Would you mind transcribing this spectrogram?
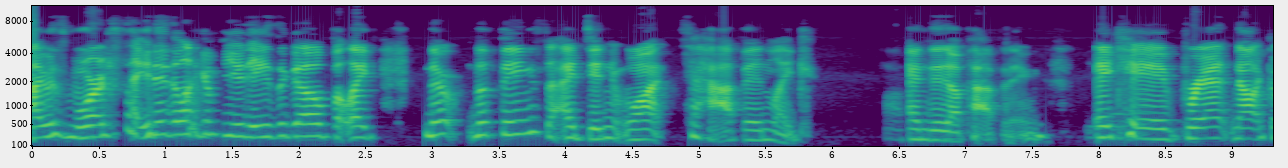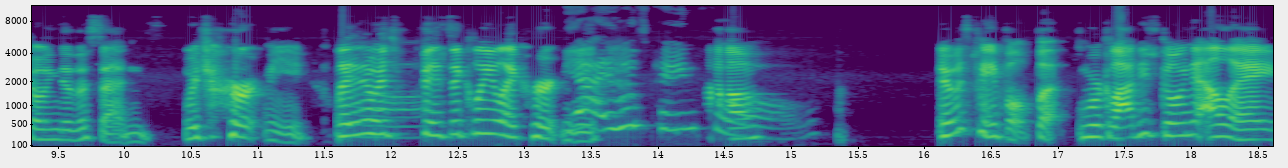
I was more excited like a few days ago, but like there the things that I didn't want to happen like ended up happening. Yeah. AKA Brandt not going to the Sens, which hurt me. Like it was physically like hurt me. Yeah, it was painful. Um, It was painful, but we're glad he's going to LA.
